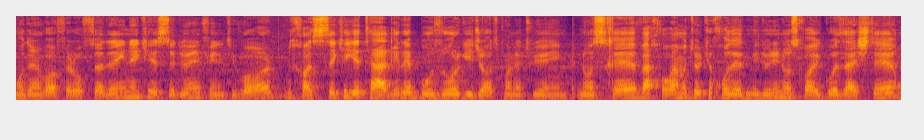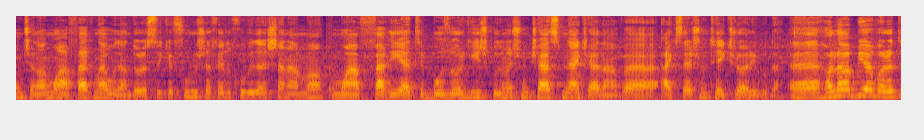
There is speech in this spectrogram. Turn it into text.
مدرن وارفر افتاده اینه که استودیو اینفینیتی وارد می‌خواسته که یه تغییر بزرگ ایجاد کنه توی این نسخه و خب همونطور که خودت می‌دونی نسخه های گذشته اونچنان موفق نبودن. درسته که فروش خیلی خوبی داشتن اما موفقیت بزرگی هیچ کدومشون کسب نکردن و اکثرشون تکراری بودن. حالا بیا وارد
